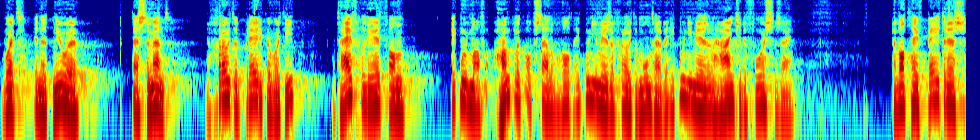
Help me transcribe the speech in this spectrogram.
wordt in het Nieuwe Testament. Een grote prediker wordt hij, want hij heeft geleerd van, ik moet me afhankelijk opstellen van God. Ik moet niet meer zo'n grote mond hebben. Ik moet niet meer zo'n haantje de voorste zijn. En wat heeft Petrus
